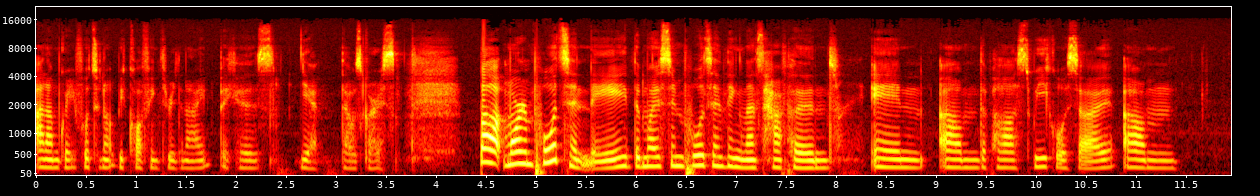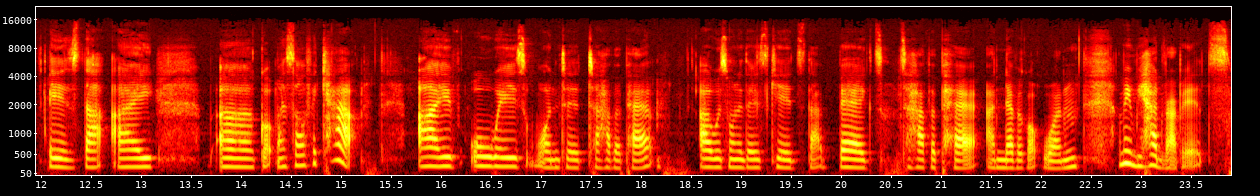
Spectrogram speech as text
and I'm grateful to not be coughing through the night because yeah, that was gross. But more importantly, the most important thing that's happened in um, the past week or so um, is that I uh, got myself a cat. I've always wanted to have a pet. I was one of those kids that begged to have a pet and never got one. I mean, we had rabbits,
